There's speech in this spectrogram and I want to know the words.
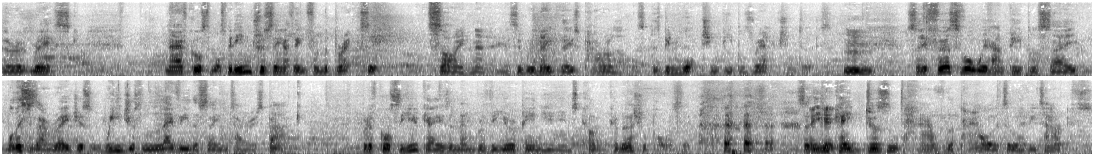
are at risk. Now, of course, what's been interesting, I think, from the Brexit side now, as if we make those parallels, has been watching people's reaction to it. So, first of all, we've had people say, well, this is outrageous, we just levy the same tariffs back. But of course, the UK is a member of the European Union's common commercial policy. so the Okay. UK doesn't have the power to levy tariffs.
